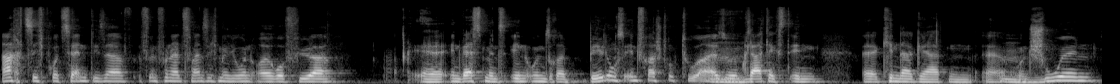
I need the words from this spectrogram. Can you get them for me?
80 Prozent dieser 520 Millionen Euro für äh, Investments in unsere Bildungsinfrastruktur, also mhm. im Klartext in äh, Kindergärten äh, mhm. und Schulen.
